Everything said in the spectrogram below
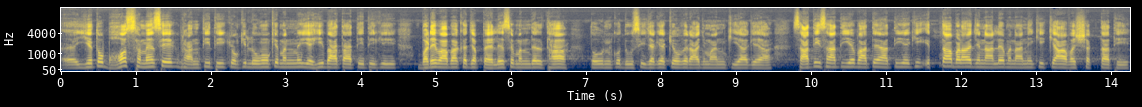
ये तो बहुत समय से एक भ्रांति थी क्योंकि लोगों के मन में यही बात आती थी कि बड़े बाबा का जब पहले से मंदिर था तो उनको दूसरी जगह क्यों विराजमान किया गया? साथ ही साथ ये बातें आती है कि इतना बड़ा जिनालय बनाने की क्या आवश्यकता थी?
